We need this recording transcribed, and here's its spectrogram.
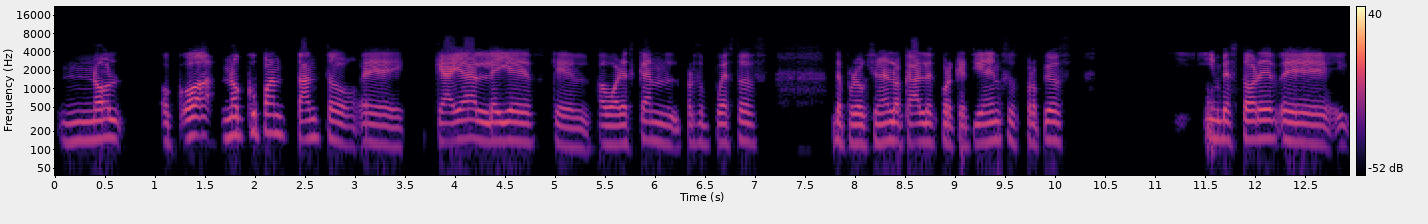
no, no ocupan tanto eh, que haya leyes que favorezcan presupuestos de producciones locales porque tienen sus propios inversores, eh,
